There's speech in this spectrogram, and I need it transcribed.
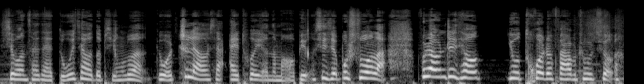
希望彩彩读一下我的评论，给我治疗一下爱拖延的毛病。谢谢，不说了，不然这条又拖着发不出去了。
